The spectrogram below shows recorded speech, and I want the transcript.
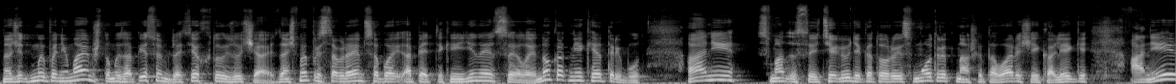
Значит, мы понимаем, что мы записываем для тех, кто изучает. Значит, мы представляем собой, опять-таки, единое целое, но как некий атрибут. А они, те люди, которые смотрят, наши товарищи и коллеги, они,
